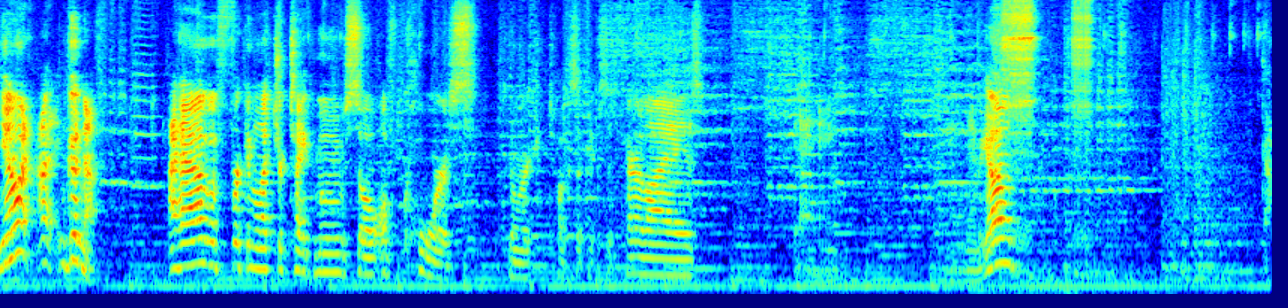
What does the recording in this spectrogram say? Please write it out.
You know what? I, good enough. I have a freaking electric type move, so of course work. Toxapex is paralyzed. There we go. Done.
